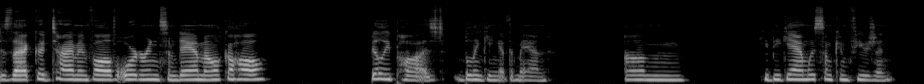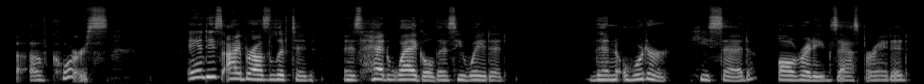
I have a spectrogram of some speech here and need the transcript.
Does that good time involve ordering some damn alcohol? Billy paused, blinking at the man. Um, he began with some confusion. Of course. Andy's eyebrows lifted, and his head waggled as he waited. Then order, he said, already exasperated.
